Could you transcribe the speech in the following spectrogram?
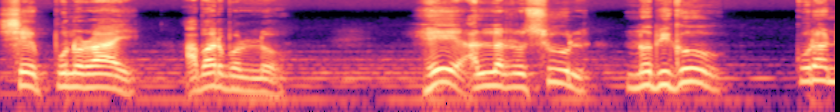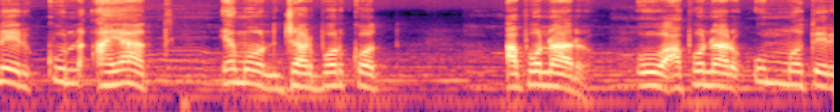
সে পুনরায় আবার বলল, হে আল্লাহর রসুল, নবী গো, কোরআনের কোন আয়াত এমন যার বরকত আপনার ও আপনার উম্মতের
